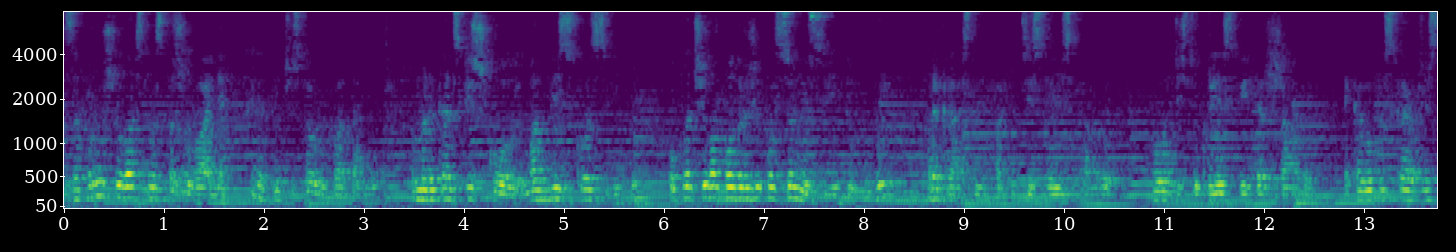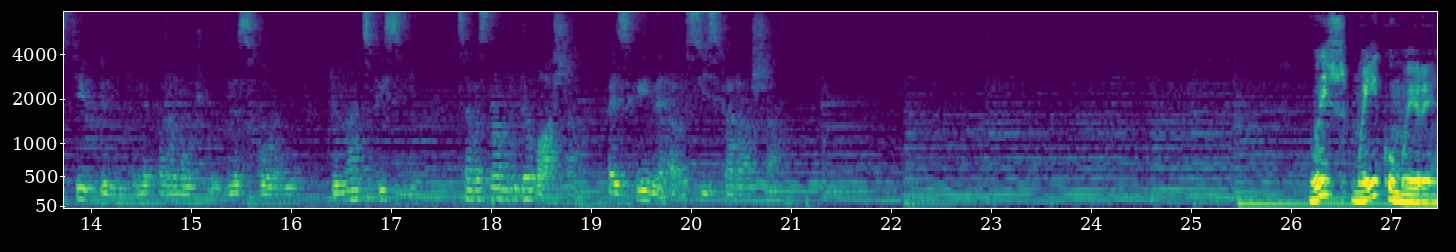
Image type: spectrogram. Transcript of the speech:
Запрошую вас на стажування і на тимчасове викладання в американські школи, в англійську освіту. Оплачу вам подорожі по всьому світу. Ви прекрасні фахівці своєї справи, гордість української держави, яка випускає вже стільки літ непереможний, нескорений, юнацький світ. Ця весна буде ваша, хай згине російська раша. Ви ж мої кумири,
